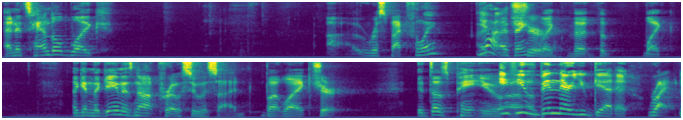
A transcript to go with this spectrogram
and it's handled like. uh, respectfully. I- Yeah, I, think Sure. like the the like again the game is not pro suicide, but like Sure. it does paint you. If uh, you've been there, you get it. right,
